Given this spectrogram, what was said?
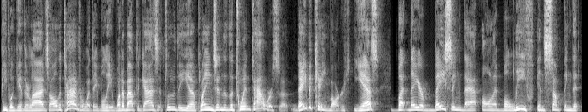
people give their lives all the time for what they believe. What about the guys that flew the uh, planes into the Twin Towers? Uh, they became martyrs. Yes, but they are basing that on a belief in something that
